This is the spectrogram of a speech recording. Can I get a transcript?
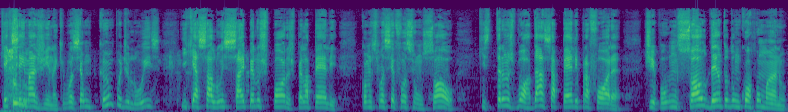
que, que você imagina? Que você é um campo de luz e que essa luz sai pelos poros, pela pele. Como se você fosse um sol que transbordasse a pele para fora. Tipo, um sol dentro de um corpo humano.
